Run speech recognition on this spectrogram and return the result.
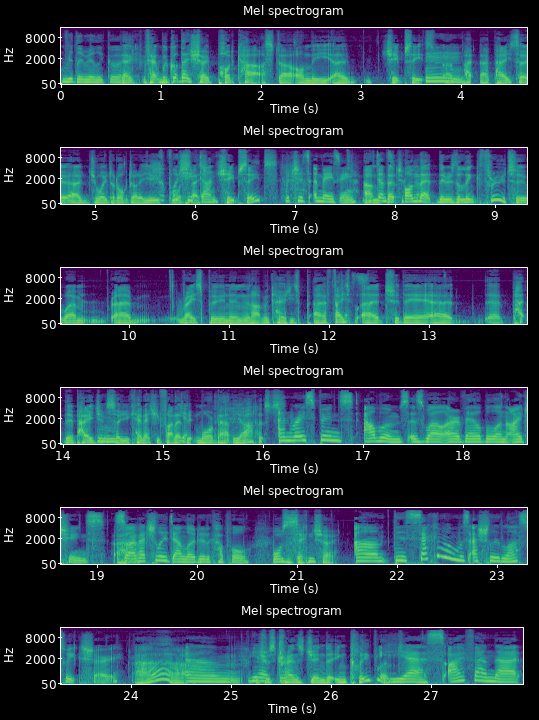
really, really good. Now, in fact, we've got that show podcast uh, on the uh, cheap seats uh, pa- uh, page, so uh, joy.org.au forward Mm. Which you've slash done. cheap seats. which is amazing. Um, but on that, there is a link through to um, um, Rae Spoon and Ivan Coyote's uh, Facebook Yes. Mm. uh, to their uh, uh, pa- their pages, so you can actually find out a bit more about the artists. And Rae Spoon's albums as well are available on iTunes. So Ah. I've actually downloaded a couple. what was the second show? Um, the second one was actually last week's show. Ah, Um, which was the- transgender in Cleveland. Yes, I found that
